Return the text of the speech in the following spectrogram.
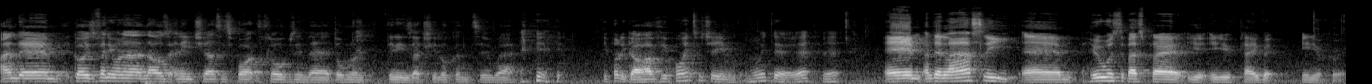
And um, guys, if anyone knows any Chelsea sports clubs in uh, Dublin, Dinny's actually looking to. Uh, you probably go have a few points with you. Even. I might do, yeah, yeah. Um, and then lastly, um, who was the best player you, you've played with in your career?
